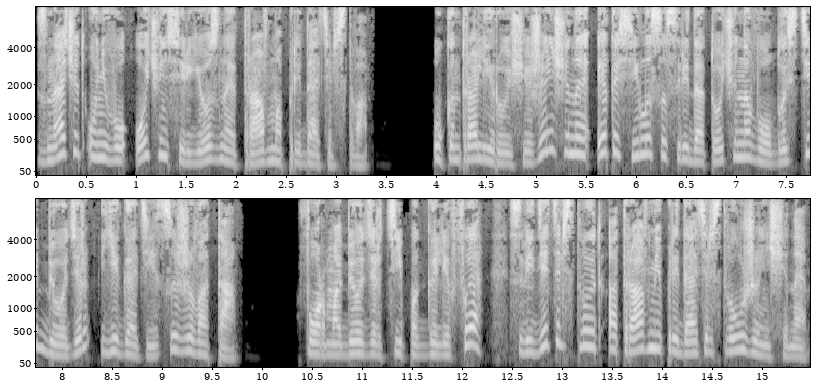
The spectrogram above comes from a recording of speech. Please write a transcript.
значит у него очень серьезная травма предательства. У контролирующей женщины эта сила сосредоточена в области бедер, ягодицы, живота. Форма бедер типа галифе свидетельствует о травме предательства у женщины.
